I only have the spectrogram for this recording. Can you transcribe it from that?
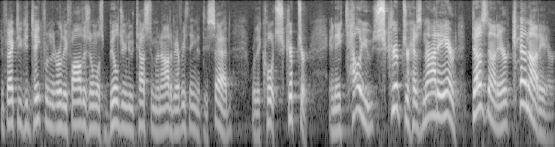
In fact, you could take from the early fathers and almost build your New Testament out of everything that they said, where they quote Scripture. And they tell you Scripture has not erred, does not err, cannot err.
